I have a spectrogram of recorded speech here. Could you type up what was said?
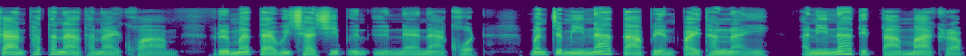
การพัฒนาทนายความ หรือแม้แต่วิชาชีพอื่น ๆ ในอนาคต มันจะมีหน้าตาเปลี่ยนไปทางไหน อันนี้น่าติดตามมากครับ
